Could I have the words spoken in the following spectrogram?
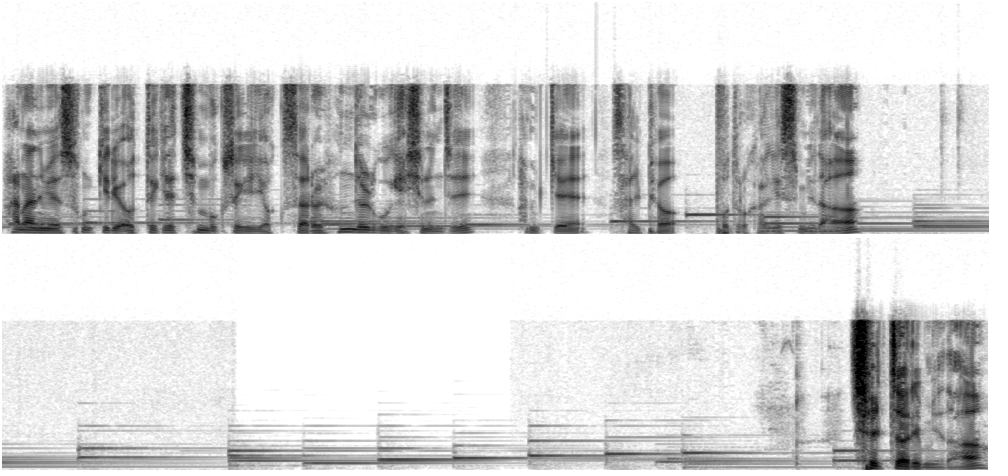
하나님의 손길이 어떻게 침묵 속의 역사를 흔들고 계시는지 함께 살펴보도록 하겠습니다. 7절입니다.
